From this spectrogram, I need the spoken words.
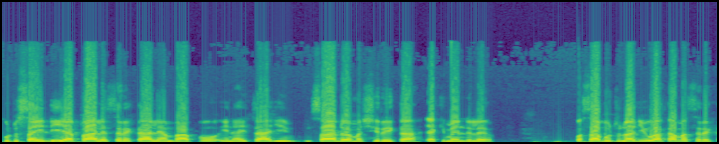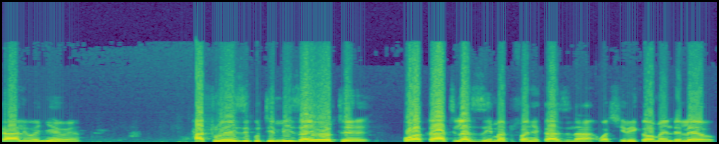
kutusaidia pale serikali ambapo inahitaji msaada wa mashirika ya kimaendeleo, kwa sababu tunajua kama serikali wenyewe hatuwezi kutimiza yote kwa wakati. Lazima tufanye kazi na washirika wa maendeleo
